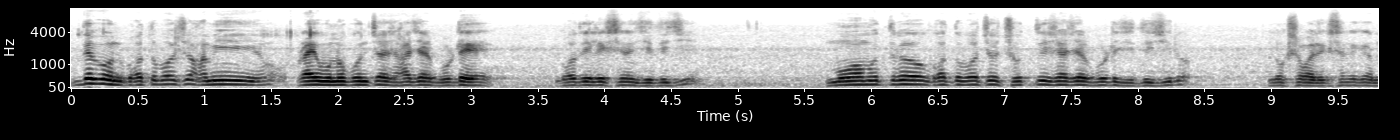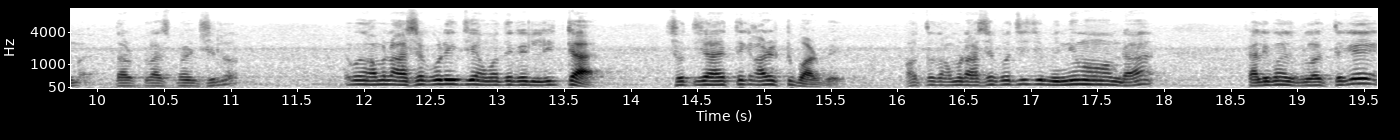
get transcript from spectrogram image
দেখুন গত বছর আমি প্রায় উনপঞ্চাশ হাজার ভোটে গত ইলেকশনে জিতেছি। মহামূত্র গত বছর ছত্রিশ হাজার ভোটে জিতেছিল। লোকসভা ইলেকশনে তার প্লাস পয়েন্ট ছিল। এবং আমরা আশা করি যে আমাদের এই লিডটা ছত্রিশ হাজার থেকে আরেকটু বাড়বে। অর্থাৎ আমরা আশা করছি যে মিনিমাম আমরা কালীগঞ্জ ব্লক থেকে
